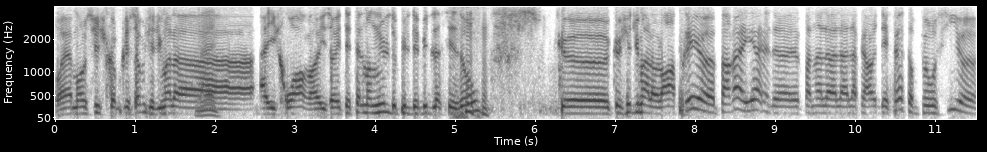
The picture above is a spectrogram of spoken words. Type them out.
Ouais, moi aussi, je suis comme Christophe, j'ai du mal à, à y croire. Ils ont été tellement nuls depuis le début de la saison que, que j'ai du mal. Alors après, euh, pareil, hein, pendant la, la- la période des fêtes, on peut aussi euh,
